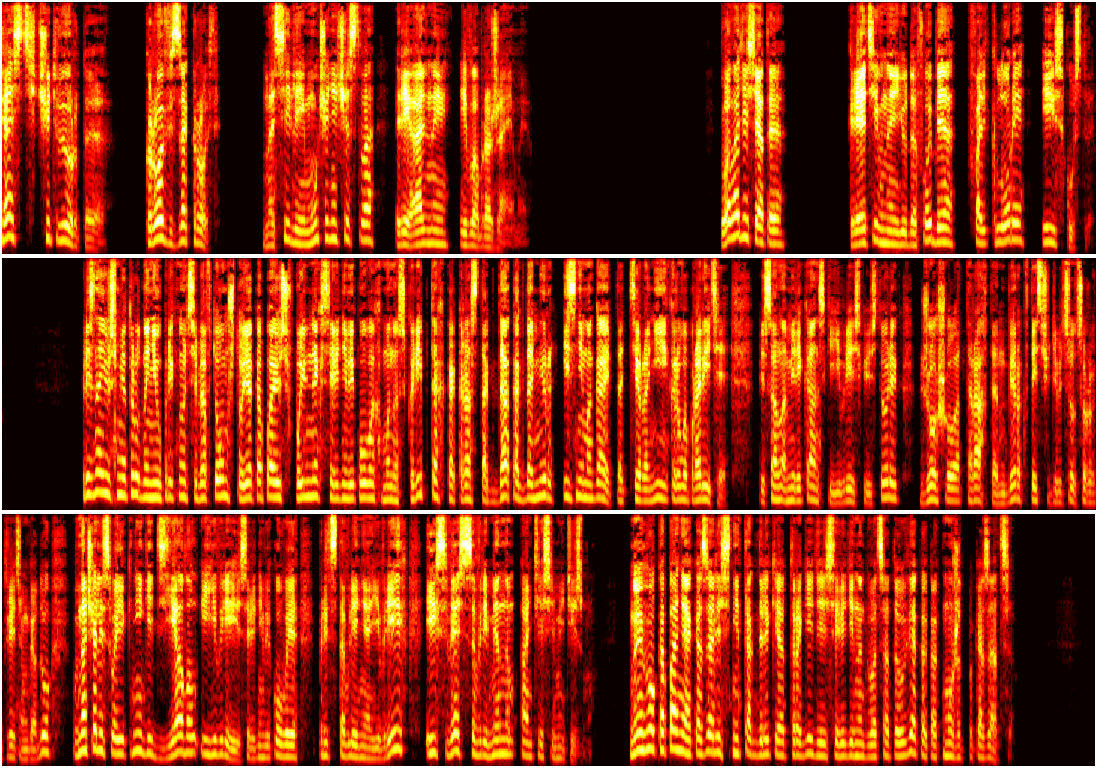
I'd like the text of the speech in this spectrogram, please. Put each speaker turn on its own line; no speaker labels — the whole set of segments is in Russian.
Часть четвертая. Кровь за кровь. Насилие и мученичество, реальные и воображаемые. Глава десятая. Креативная юдофобия в фольклоре и искусстве. Признаюсь, мне трудно не упрекнуть себя в том, что я копаюсь в пыльных средневековых манускриптах как раз тогда, когда мир изнемогает от тирании и кровопролития, писал американский еврейский историк Джошуа Трахтенберг в 1943 году в начале своей книги «Дьявол и евреи. Средневековые представления о евреях и их связь с современным антисемитизмом». Но его копания оказались не так далеки от трагедии середины XX века, как может показаться.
